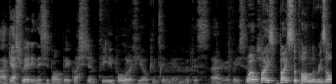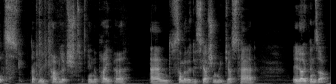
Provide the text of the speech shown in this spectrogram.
I guess really this is probably a question for you, Paul, if you're continuing with this area of research. Well, based based upon the results that we've published in the paper and some of the discussion we've just had, it opens up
